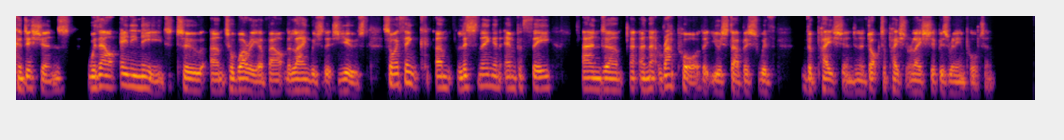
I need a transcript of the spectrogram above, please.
conditions without any need to um, to worry about the language that's used. So I think um, listening and empathy and um, and that rapport that you establish with the patient in a doctor-patient relationship is really important.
